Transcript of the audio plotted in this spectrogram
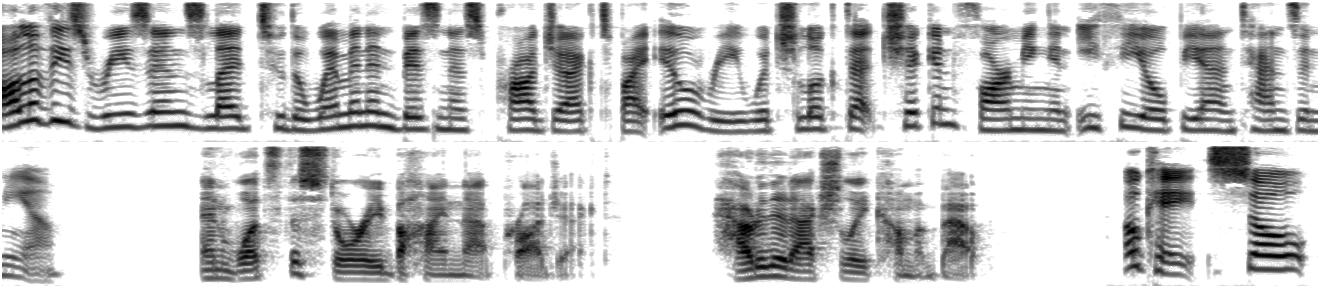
All of these reasons led to the Women in Business project by ILRI, which looked at chicken farming in Ethiopia and Tanzania. And what's the story behind that project? How did it actually come about? Okay, so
